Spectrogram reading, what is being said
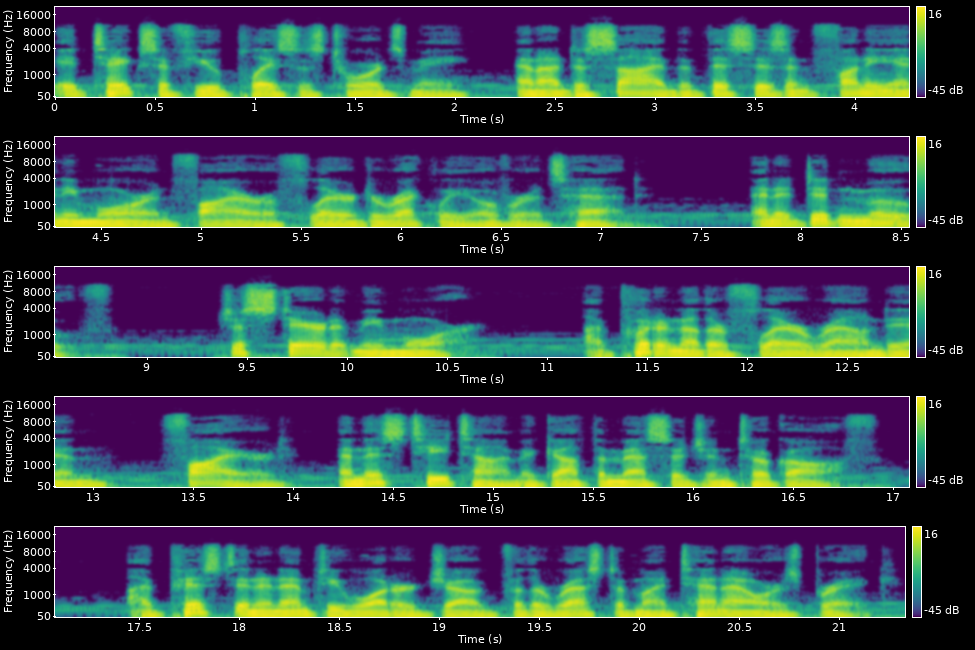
It takes a few places towards me, and I decide that this isn't funny anymore and fire a flare directly over its head. And it didn't move. Just stared at me more. I put another flare round in, fired, and this tea time it got the message and took off. I pissed in an empty water jug for the rest of my 10 hours break.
